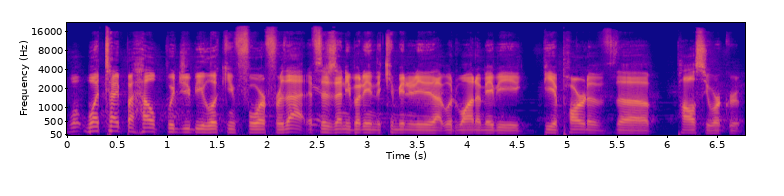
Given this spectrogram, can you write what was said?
What, what type of help would you be looking for for that? If yeah. there's anybody in the community that would want to maybe be a part of the policy work group?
